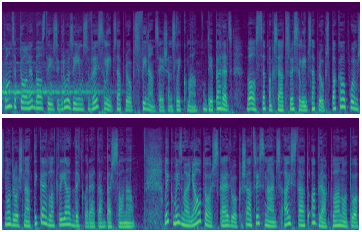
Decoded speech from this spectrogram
Saima konceptuāli atbalstījusi grozījumus veselības aprūpas finansēšanas likumā, un tie paredz valsts apmaksātus veselības aprūpas pakalpojumus nodrošināt tikai Latvijā deklarētām personām. Likuma izmaiņu autori skaidro, ka šāds risinājums aizstātu agrāk plānoto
